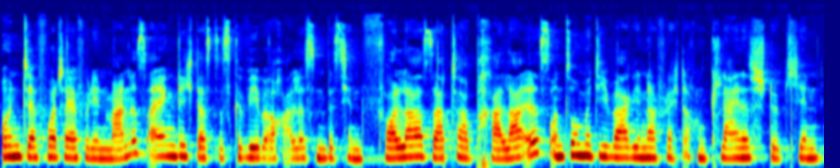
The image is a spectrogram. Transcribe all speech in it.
Und der Vorteil für den Mann ist eigentlich, dass das Gewebe auch alles ein bisschen voller, satter, praller ist und somit die Vagina vielleicht auch ein kleines Stückchen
